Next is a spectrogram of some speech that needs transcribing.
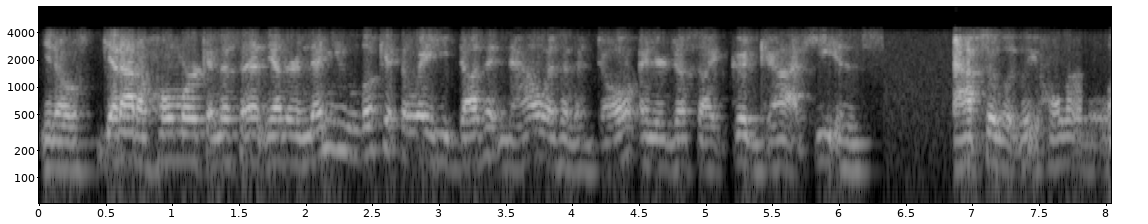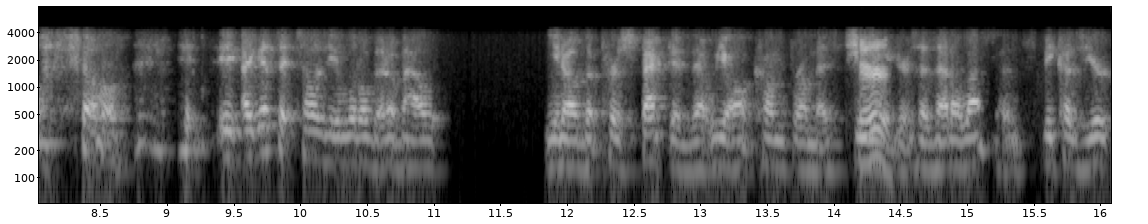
you know get out of homework and this that and the other. And then you look at the way he does it now as an adult, and you're just like, good God, he is absolutely horrible. So it, it, I guess it tells you a little bit about you know the perspective that we all come from as Sure. teenagers as adolescents because you're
